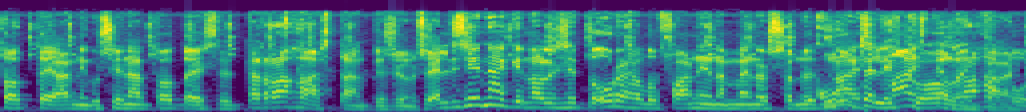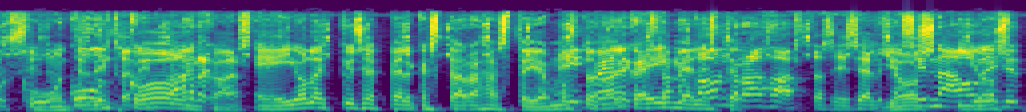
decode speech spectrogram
toteaa, niin kuin sinä totesit, että rahasta on kysymys. Eli sinäkin olisit urheilufanina menossa nyt nais, Kuuntelitko naisten ollenkaan? rahapussiin. Kuuntelitko Kuuntelin ollenkaan? Ei ole kyse pelkästään rahasta ja Ei musta on aika ihmeellistä. on rahasta siis. Eli Jos- sinä jos- olisit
